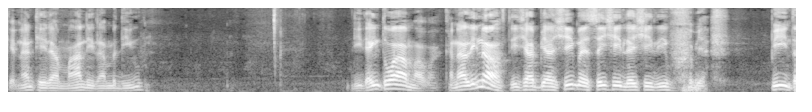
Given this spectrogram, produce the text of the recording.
ကနန်းထေတာမားနေလားမသိဘူးဒီတိုင်းတော့မှာပါခဏလေးနော်တေချာပြန်ရှိမဲ့စိတ်ရှိလက်ရှိလေးပေါ့ဗျာ ပြီးရင်တ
